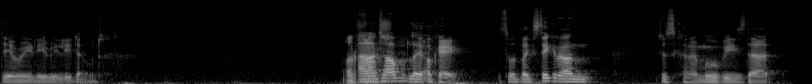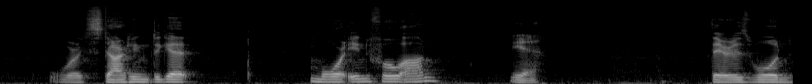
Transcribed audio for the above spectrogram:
They really, really don't. And on top of like, okay, so like sticking on just kind of movies that we're starting to get more info on. Yeah, There is one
